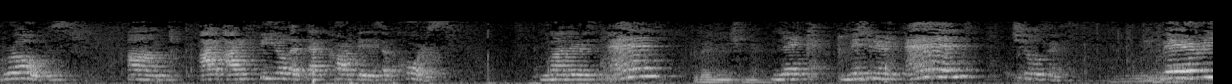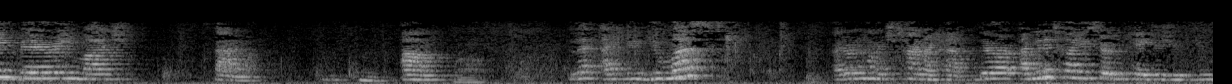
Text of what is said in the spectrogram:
grows. Um, I, I feel that that carpet is, of course, mothers and They missionaries. missionaries and children. Very, very much Fatima. Um, let, I, you, you must, I don't know how much time I have. There are, I'm going to tell you certain pages you, you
